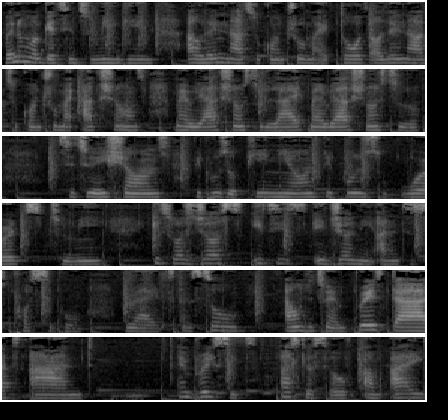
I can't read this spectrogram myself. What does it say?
when no more getting to me again, I'll learn how to control my thoughts, I'll learn how to control my actions, my reactions to life, my reactions to situations, people's opinions, people's words to me. It was just, it is a journey and it is possible, right? And so I want you to embrace that and embrace it. Ask yourself, am I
